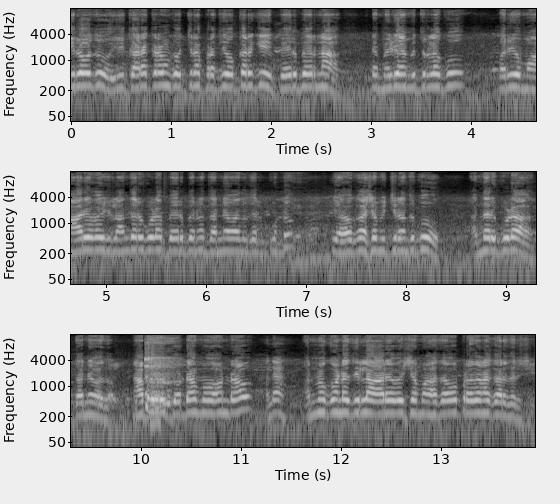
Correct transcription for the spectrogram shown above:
ఈరోజు ఈ కార్యక్రమంకి వచ్చిన ప్రతి ఒక్కరికి పేరు పేరున అంటే మీడియా మిత్రులకు మరియు మా ఆర్యవైశ్యులందరూ కూడా పేరు పేరున ధన్యవాదాలు తెలుపుకుంటూ ఈ అవకాశం ఇచ్చినందుకు అందరికి కూడా ధన్యవాదాలు. నా పేరు దొడ్డ మోహన్ రావు. హన్మకొండ జిల్లా ఆర్యవైశ్య మహాసభ ప్రధాన కార్యదర్శి.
